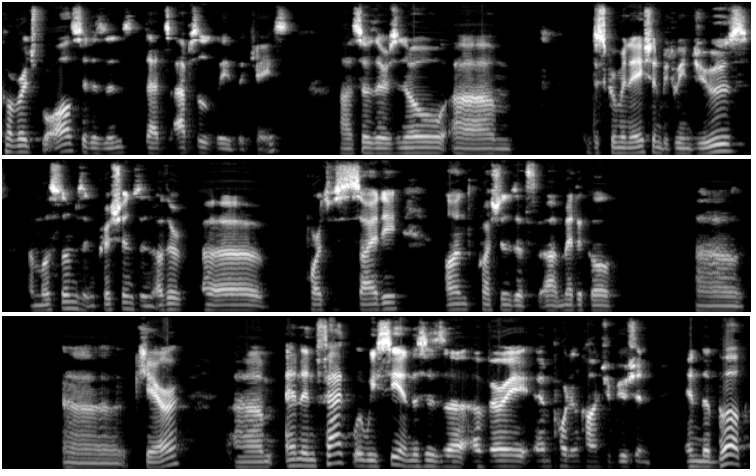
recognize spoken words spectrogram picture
coverage for all citizens, that's absolutely the case. Uh, so there's no um, discrimination between Jews, Muslims, and Christians and other parts of society on questions of uh, medical uh, uh, care. Um, and in fact, what we see, and this is a, a, very important contribution in the book,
